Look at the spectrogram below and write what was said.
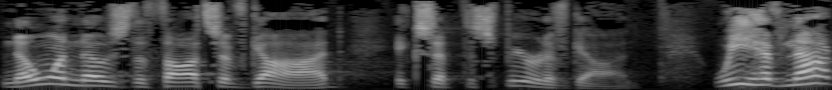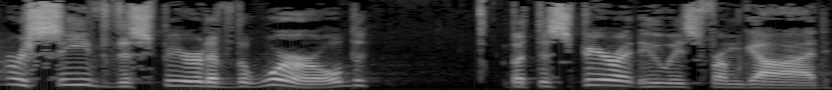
no one knows the thoughts of God except the Spirit of God. We have not received the Spirit of the world, but the Spirit who is from God,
